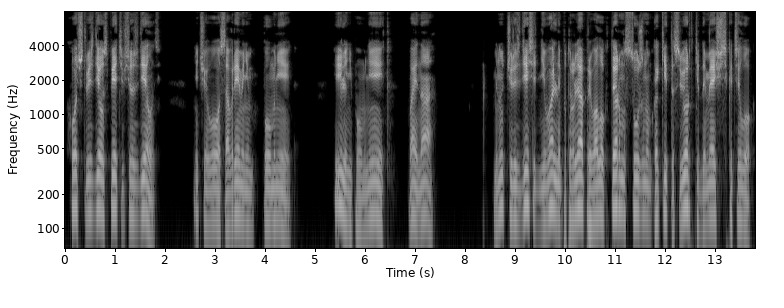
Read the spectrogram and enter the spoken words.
хочет везде успеть и все сделать. Ничего, со временем поумнеет. Или не поумнеет. Война». Минут через десять дневальный патруля приволок термос с ужином, какие-то свертки, дымящийся котелок.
